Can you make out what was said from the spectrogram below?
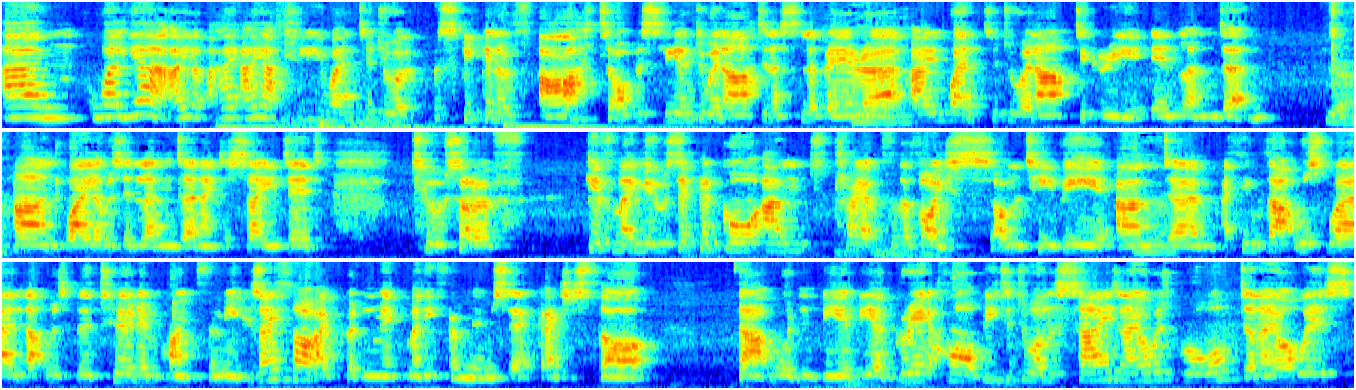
Um, well, yeah, I, I, I actually went to do a, speaking of art, obviously, and doing art in Ystalyfera, Yeah. I went to do an art degree in London. Yeah. And while I was in London, I decided to sort of give my music a go and try out for The Voice on the TV. And um, I think that was when that was the turning point for me because I thought I couldn't make money from music. I just thought that wouldn't be, be a great hobby to do on the side. And I always wrote and I always,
